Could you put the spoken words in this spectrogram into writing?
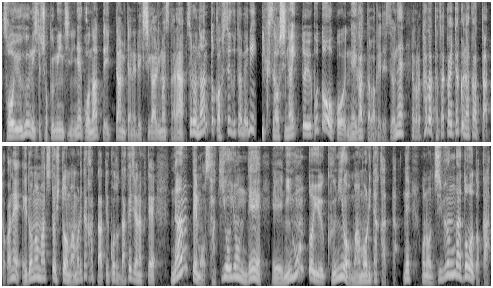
そういう風にして植民地にねこうなっていったみたいな歴史がありますからそれをなんとか防ぐために戦をしないということをこう願ったわけですよね。だからただ戦いたくなかったとかね江戸の町と人を守りたかったっていうことだけじゃなくて何手も先を読んで、えー、日本という国を守りたかった。ねこの自分がどうとか、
